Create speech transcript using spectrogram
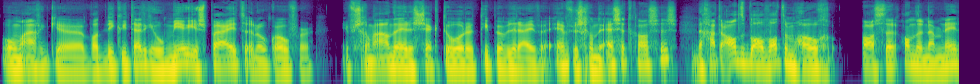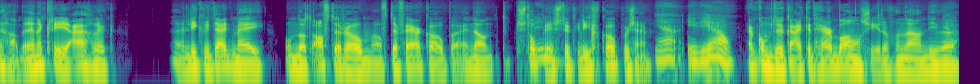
om eigenlijk uh, wat liquiditeit te krijgen. Hoe meer je spreidt en ook over in verschillende aandelen, sectoren, type bedrijven en verschillende assetklasses. Dan gaat er altijd wel wat omhoog als de ander naar beneden gaat. En dan creëer je eigenlijk uh, liquiditeit mee om dat af te romen of te verkopen. En dan te stoppen in stukken die goedkoper zijn. Ja, ideaal. Daar komt natuurlijk eigenlijk het herbalanceren vandaan die we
